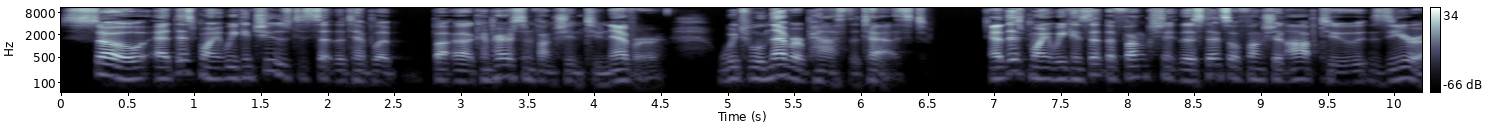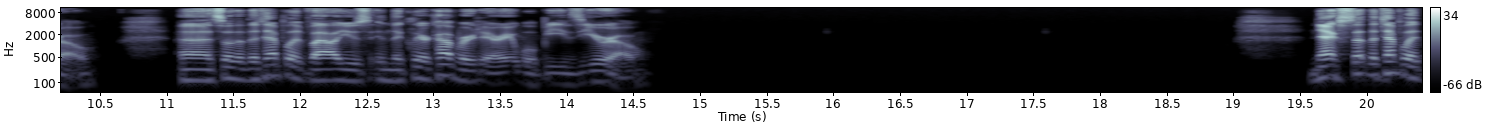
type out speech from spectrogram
So at this point, we can choose to set the template uh, comparison function to never, which will never pass the test. At this point, we can set the function, the stencil function op to zero, uh, so that the template values in the clear coverage area will be zero. Next, set the template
